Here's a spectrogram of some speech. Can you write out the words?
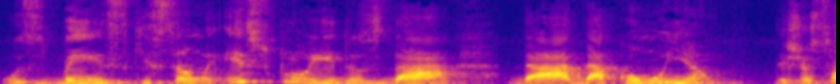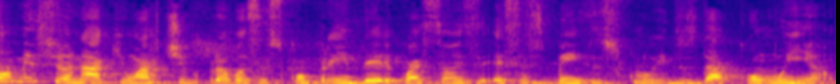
Os bens que são excluídos da, da, da comunhão. Deixa eu só mencionar aqui um artigo para vocês compreenderem quais são esses bens excluídos da comunhão.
